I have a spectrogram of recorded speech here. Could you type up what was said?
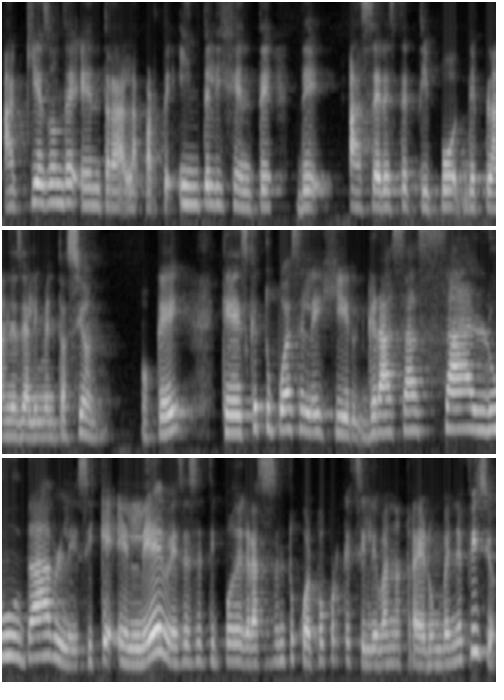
aquí es donde entra la parte inteligente de hacer este tipo de planes de alimentación. ¿Ok? Que es que tú puedas elegir grasas saludables y que eleves ese tipo de grasas en tu cuerpo porque sí le van a traer un beneficio.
